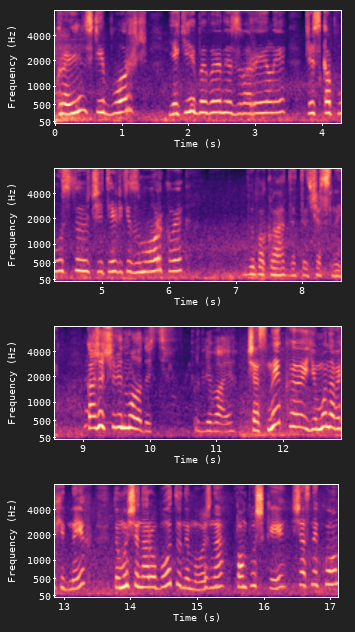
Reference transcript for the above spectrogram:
Український борщ, який би ви не зварили, чи з капустою, чи тільки з моркви, ви покладете чесник. Кажуть, що він молодость продліває. Часник е, йому на вихідних, тому що на роботу не можна. Пампушки з часником.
